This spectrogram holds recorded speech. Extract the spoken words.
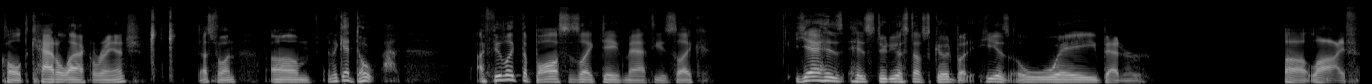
called Cadillac Ranch. That's fun. Um, and again, don't I feel like the boss is like Dave Matthews. Like, yeah, his his studio stuff's good, but he is way better uh, live.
